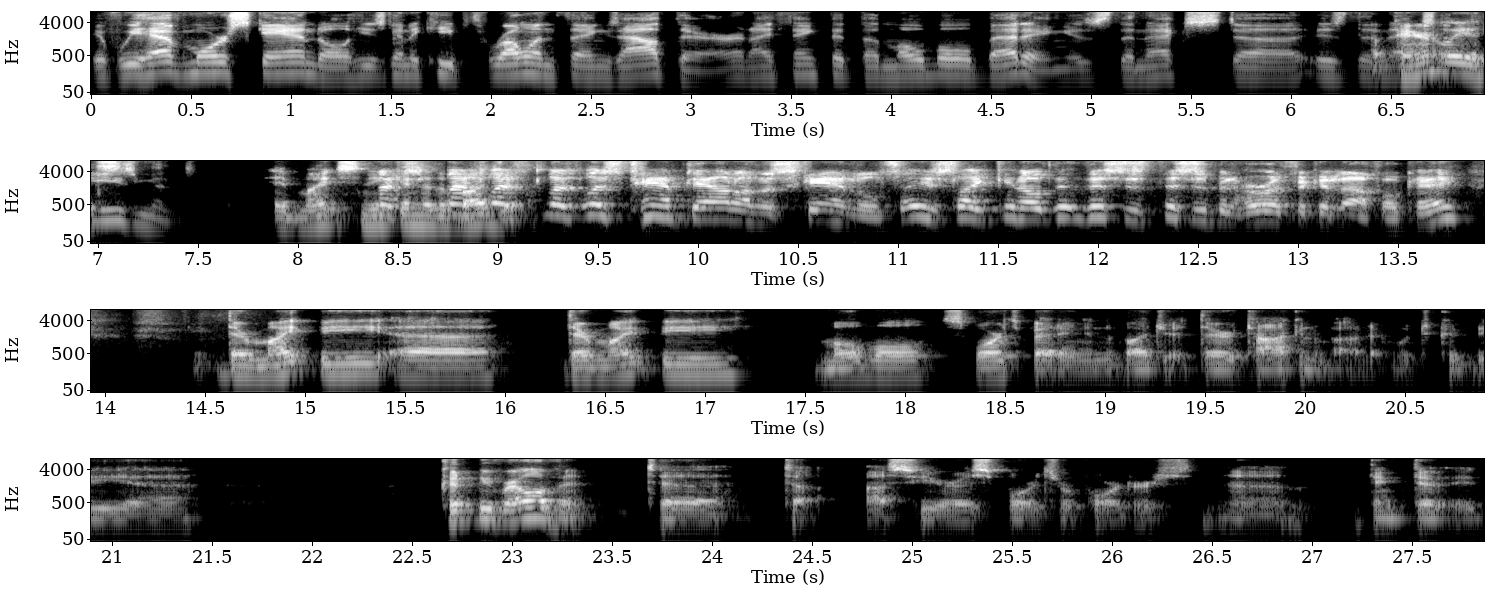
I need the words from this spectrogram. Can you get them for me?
if we have more scandal he's going to keep throwing things out there and i think that the mobile betting is the next uh, is the Apparently next appeasement It might sneak Let's, into the let, budget. let's, let, let's tamp down on the scandals. It's like you know th- this is this has been horrific enough. Okay, there might be uh, there might be mobile sports betting in the budget. They're talking about it, which could be uh, could be relevant to to us here as sports reporters. Um, I think that it,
